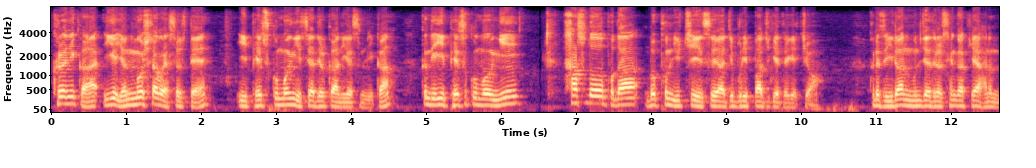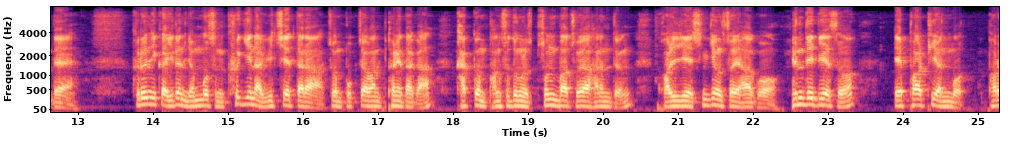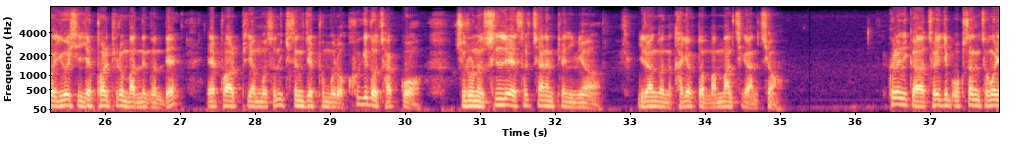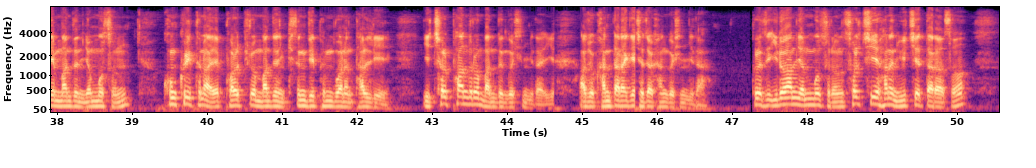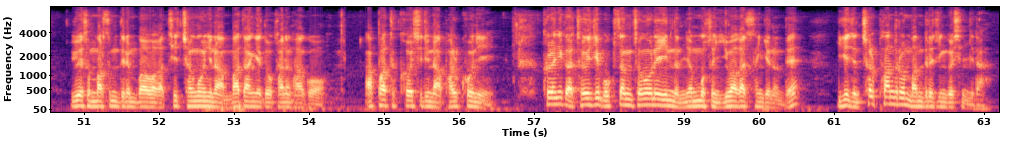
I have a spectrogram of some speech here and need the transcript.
그러니까 이게 연못이라고 했을 때 이 배수구멍이 있어야 될 거 아니겠습니까? 근데 이 배수구멍이 하수도보다 높은 위치에 있어야지 물이 빠지게 되겠죠. 그래서 이러한 문제들을 생각해야 하는데 그러니까 이런 연못은 크기나 위치에 따라 좀 복잡한 편에다가 가끔 방수 등을 손봐줘야 하는 등 관리에 신경을 써야 하고 이런 데 비해서 FRP 연못 바로 이것이 FRP로 만든 건데 FRP 연못은 기성제품으로 크기도 작고 주로는 실내에 설치하는 편이며 이러한 건 가격도 만만치가 않죠. 그러니까 저희 집 옥상 정원에 만든 연못은 콘크리트나 FRP로 만든 기성제품과는 달리 이 철판으로 만든 것입니다. 아주 간단하게 제작한 것입니다. 그래서 이러한 연못은 설치하는 위치에 따라서 위에서 말씀드린 바와 같이 정원이나 마당에도 가능하고 아파트 거실이나 발코니 그러니까 저희 집 옥상 정원에 있는 연못은 이와 같이 생겼는데 이게 지금 철판으로 만들어진 것입니다.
